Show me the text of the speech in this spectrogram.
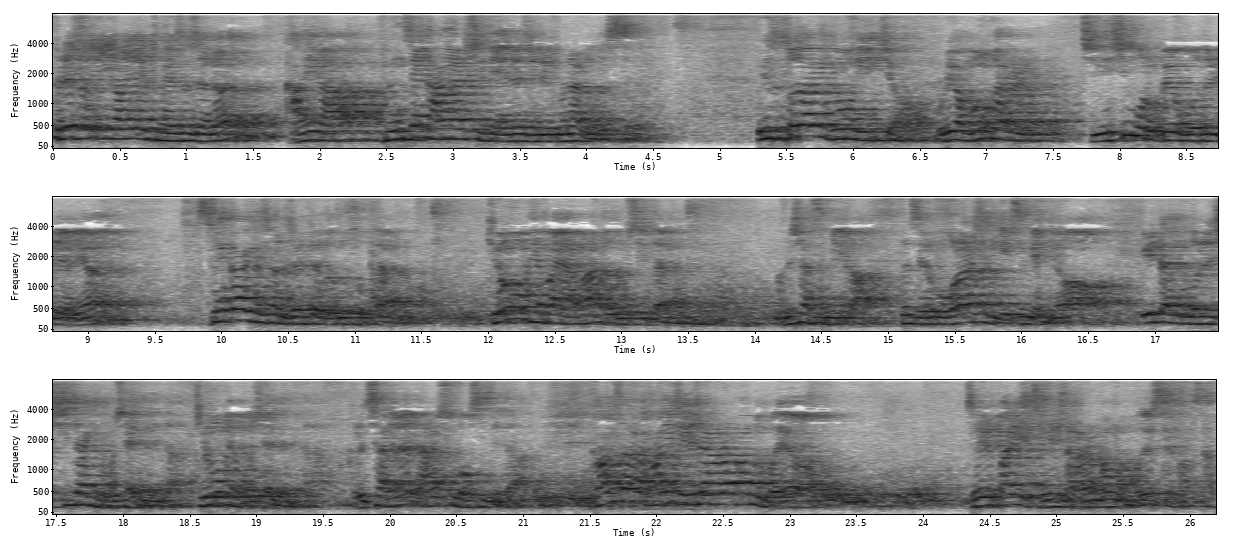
그래서 이 강의를 통해서 저는 강의가 평생 강의할 수 있는 에너지를 그날 얻었어요. 그래서 또 다른 교훈이 있죠. 우리가 뭔가를 진심으로 배우고 얻으려면 생각해서는 절대 얻을 수 없다는 거. 경험해봐야만 얻을 수 있다는 겁니다. 그렇지 않습니까? 그래서 여러분 원하시는 게 있으면요. 일단 그거를 시작해 보셔야 된다. 경험해 보셔야 된다. 그렇지 않으면 할 수가 없습니다. 강사가 강의 제일 잘하는 방법이 뭐예요? 제일 빨리 제일 잘하는 방법 뭐였어요, 강사가?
